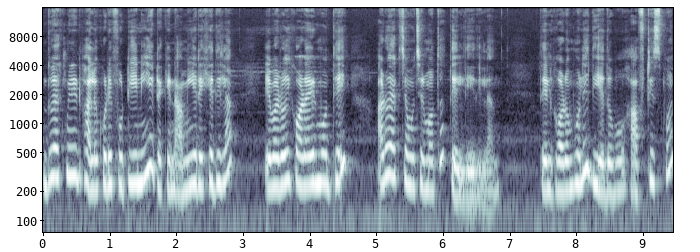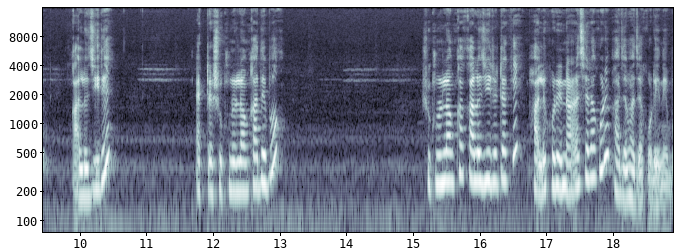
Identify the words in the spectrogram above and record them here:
দু এক মিনিট ভালো করে ফুটিয়ে নিয়ে এটাকে নামিয়ে রেখে দিলাম। এবার ওই কড়াইয়ের মধ্যেই আরও এক চামচের মতো তেল দিয়ে দিলাম। তেল গরম হলে দিয়ে দেবো হাফ টিস্পুন কালো জিরে, একটা শুকনো লঙ্কা দেব। শুকনো লঙ্কা, কালো জিরেটাকে ভালো করে নাড়াচাড়া করে ভাজা ভাজা করে নেব।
